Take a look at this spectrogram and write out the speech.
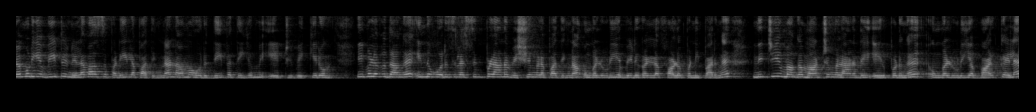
நம்முடைய வீட்டு நிலவாசப்படியில் பார்த்தீங்கன்னா நாம் ஒரு தீபத்தையும் ஏற்றி வைக்கிறோம். இவ்வளவு தாங்க இந்த ஒரு சில சிம்பிளான விஷயங்களை பார்த்தீங்கன்னா உங்களுடைய வீடுகளில் ஃபாலோ பண்ணி பாருங்கள் நிச்சயமாக மாற்றங்களானது ஏற்படுங்க. உங்களுடைய வாழ்க்கையில்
